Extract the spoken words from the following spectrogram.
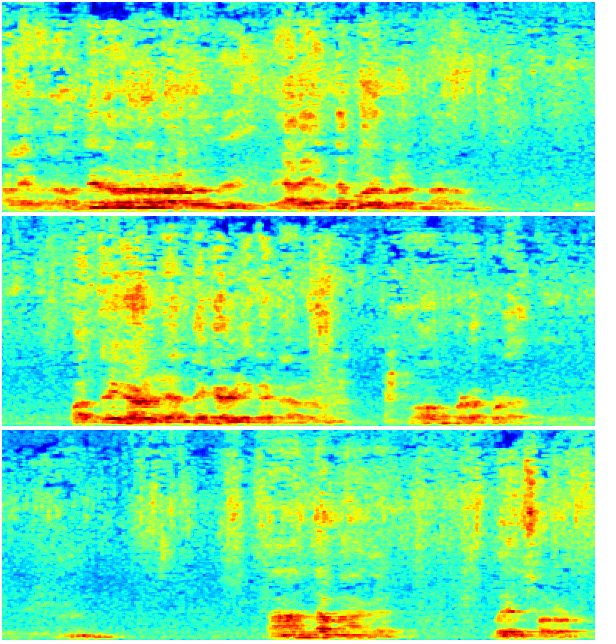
தலைவரோ நிறுவனரோ வந்து வேற எந்த பொறுப்பில் இருந்தாலும் பத்திரிகையாளர் எந்த கேள்வி கேட்டாலும் கோபப்படக்கூடாது சாந்தமாக பதில் சொல்லணும்.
